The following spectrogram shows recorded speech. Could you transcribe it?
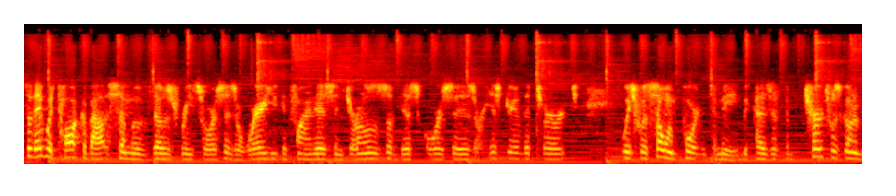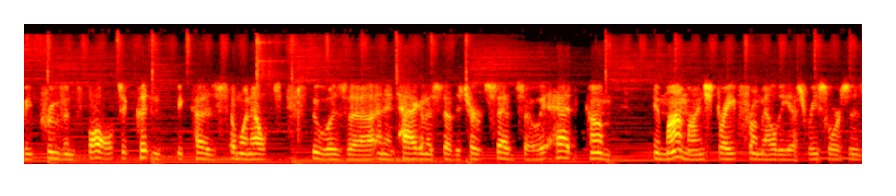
So they would talk about some of those resources or where you could find this in journals of discourses or history of the church, which was so important to me because if the church was going to be proven false, it couldn't because someone else who was uh, an antagonist of the church said so. It had to come in my mind, straight from LDS resources,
